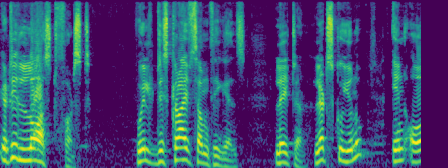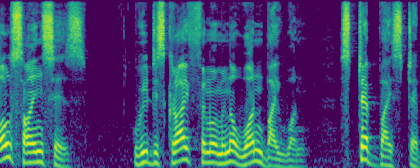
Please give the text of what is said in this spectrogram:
It is lost first. We'll describe something else later. Let's go. You know, in all sciences, we describe phenomena one by one, step by step.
